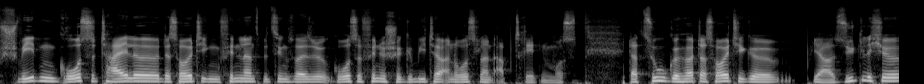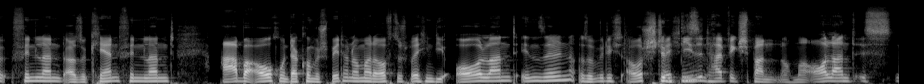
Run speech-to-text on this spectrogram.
Schweden große Teile des heutigen Finnlands bzw. große finnische Gebiete an Russland abtreten muss. Dazu gehört das heutige ja, südliche Finnland, also Kernfinnland, aber auch, und da kommen wir später nochmal drauf zu sprechen, die Orland-Inseln, so würde ich es aussprechen. Stimmt, die sind halbwegs spannend nochmal. Orland ist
